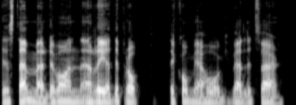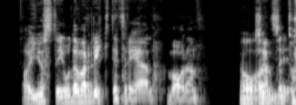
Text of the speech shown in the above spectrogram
det stämmer. Det var en, en redig propp. Det kommer jag ihåg väldigt väl. Ja, just det. Jo, den var riktigt rejäl var den. Ja, Känns det... som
